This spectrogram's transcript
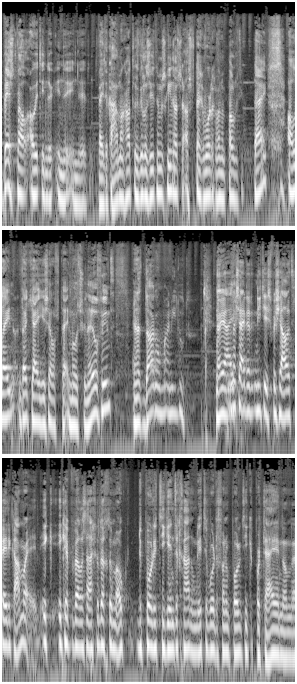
best wel ooit in de, in de, in de Tweede Kamer had willen zitten. Misschien als, als vertegenwoordiger van een politieke partij. Alleen dat jij jezelf te emotioneel vindt. En het daarom maar niet doet. Nou ja, ik zei dat het niet in speciaal de Tweede Kamer. Ik, ik heb er wel eens aan gedacht om ook de politiek in te gaan. Om lid te worden van een politieke partij. En dan uh,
